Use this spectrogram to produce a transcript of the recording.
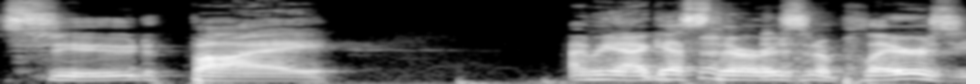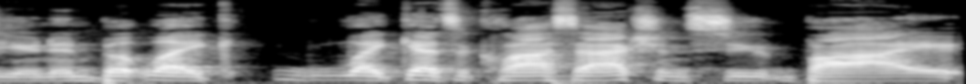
sued by. I mean, I guess there isn't a players union, but like like gets a class action suit by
